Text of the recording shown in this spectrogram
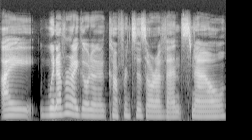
I whenever I go to conferences or events now,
